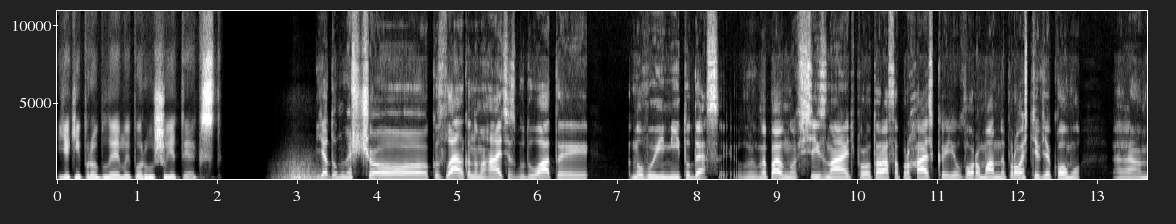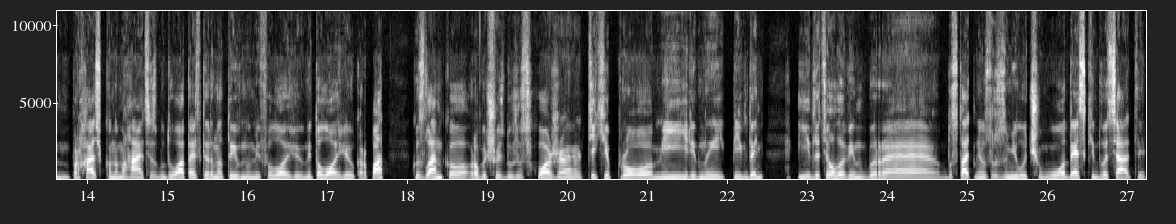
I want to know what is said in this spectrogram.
Які проблеми порушує текст? Я думаю, що Козленко намагається збудувати новий міт Одеси. Напевно, всі знають про Тараса Прохаська і його роман Непрості, в якому ем, Прохасько намагається збудувати альтернативну міфологію, мітологію Карпат. Козленко робить щось дуже схоже, тільки про мій рідний південь. І для цього він бере достатньо зрозуміло, чому одеські 20-ті.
